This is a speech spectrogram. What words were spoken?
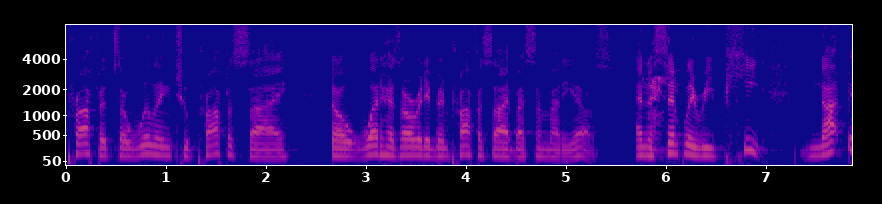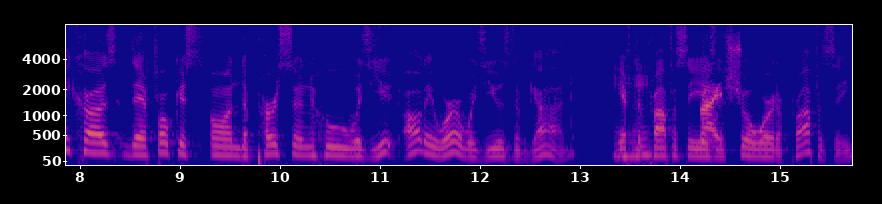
prophets are willing to prophesy, you know, what has already been prophesied by somebody else, and to Mm. simply repeat, not because they're focused on the person who was u- all they were was used of God, if the Mhm. prophecy is Right. a sure word of prophecy,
